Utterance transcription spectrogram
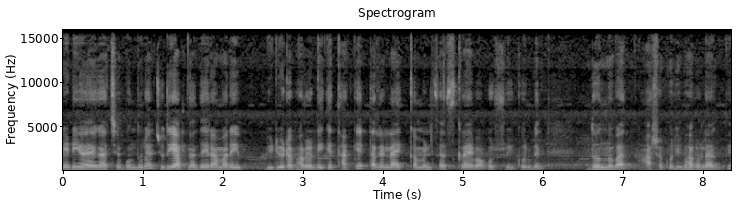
রেডি হয়ে গেছে বন্ধুরা। যদি আপনাদের আমার এই ভিডিওটা ভালো লেগে থাকে, তাহলে লাইক কমেন্ট সাবস্ক্রাইব অবশ্যই করবেন। ধন্যবাদ, আশা করি ভালো লাগবে।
